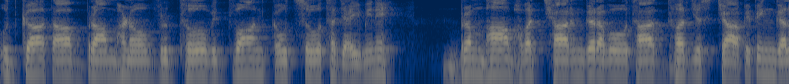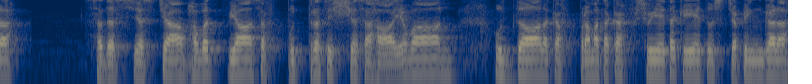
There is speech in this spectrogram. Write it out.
उद्गाता ब्राह्मणो वृद्धो विद्वान् कौत्सोऽथ जैमिनिः। ब्रह्मा भवच्छार्ङ्गरवोथाध्वर्युश्चापि पिङ्गलः। सदस्यश्चाभवद्व्यासः पुत्रशिष्यसहायवान्। उद्दालकः प्रमतकः श्वेतकेतुश्च पिङ्गलः।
